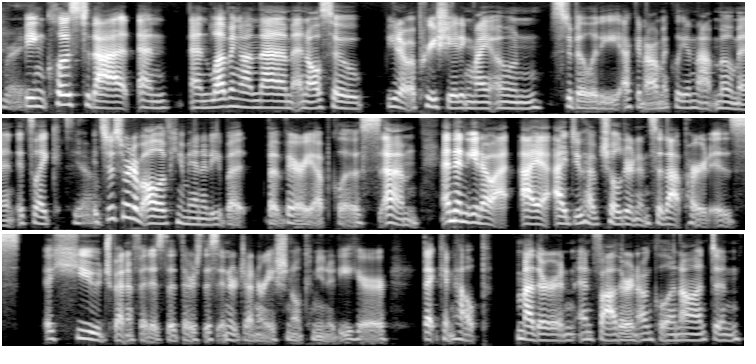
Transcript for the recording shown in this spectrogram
right. being close to that and and loving on them and also you know appreciating my own stability economically in that moment it's like yeah. it's just sort of all of humanity but but very up close um and then you know I, I i do have children and so that part is a huge benefit is that there's this intergenerational community here that can help mother and, and father and uncle and aunt and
